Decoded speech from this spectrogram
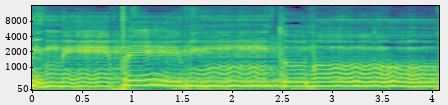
నిన్నే ప్రేమింతును. నిన్నే ప్రేమ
